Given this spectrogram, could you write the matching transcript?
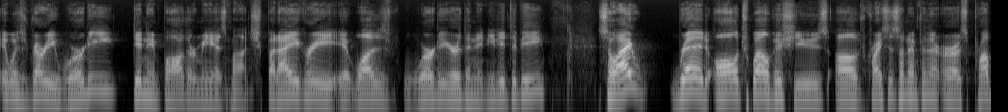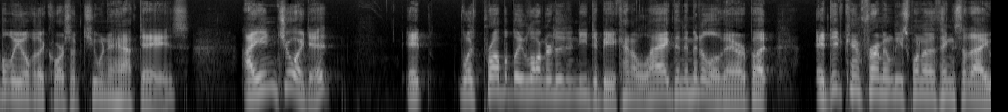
it was very wordy didn't bother me as much. But I agree, it was wordier than it needed to be. So I read all 12 issues of Crisis on Infinite Earths probably over the course of two and a half days. I enjoyed it. It was probably longer than it needed to be. It kind of lagged in the middle of there, but it did confirm at least one of the things that I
